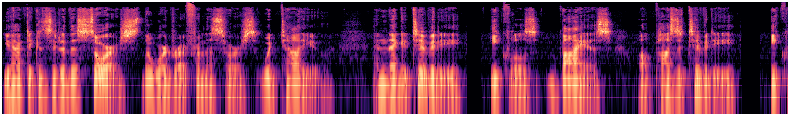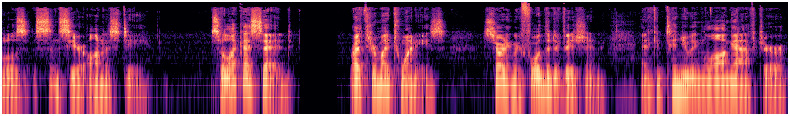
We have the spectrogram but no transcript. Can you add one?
You have to consider the source, the word right from the source would tell you. And negativity equals bias, while positivity equals sincere honesty. So, like I said, right through my 20s, starting before the division and continuing long after,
